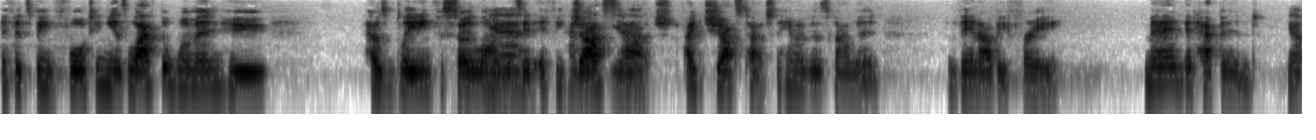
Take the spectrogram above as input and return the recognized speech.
if it's been 14 years, like the woman who was bleeding for so long Yeah. and said, if he Had just yeah. touch, if I just touch the hem of his garment, then I'll be free. Man, it happened. Yeah.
